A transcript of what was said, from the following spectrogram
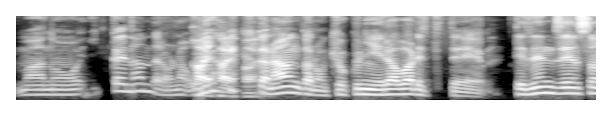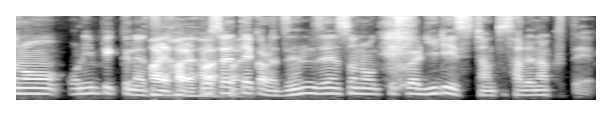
まああの、一回なんだろうな、オリンピックかなんかの曲に選ばれてて、で、全然そのオリンピックのやつが発表されてから全然その曲がリリースちゃんとされなくて、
